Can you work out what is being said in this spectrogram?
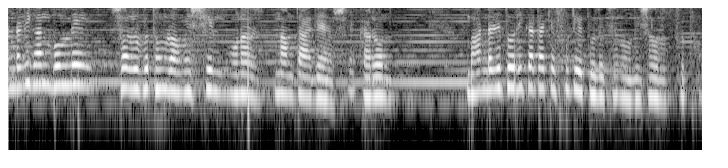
ভান্ডারি গান বললে সর্বপ্রথম রমেশ শীল ওনার নামটা আগে আসে, কারণ ভান্ডারি তরিকাটাকে ফুটিয়ে তুলেছেন উনি সর্বপ্রথম।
